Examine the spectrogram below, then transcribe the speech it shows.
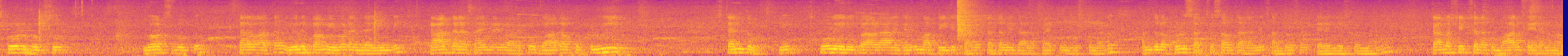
స్కూల్ బుక్స్ నోట్స్ బుక్ తర్వాత యూనిఫామ్ ఇవ్వడం జరిగింది. ప్రార్థన సమయం వరకు దాదాపు ఫుల్లీ స్ట్రెంత్ స్కూల్ యూనిఫామ్ మా పీటీ సార్ శత విధాల ప్రయత్నం చేస్తున్నాడు. అందులో ఫుల్ సక్సెస్ అవుతానని సంతోషం తెలియజేస్తున్నాను. క్రమశిక్షణకు మారుపేరని మా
